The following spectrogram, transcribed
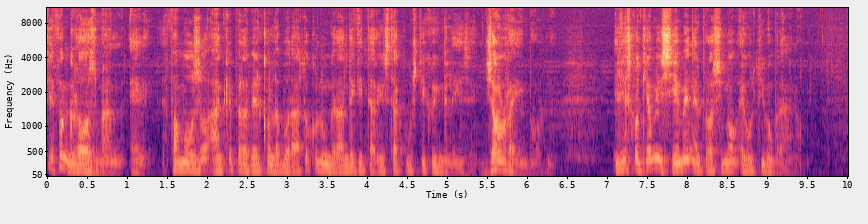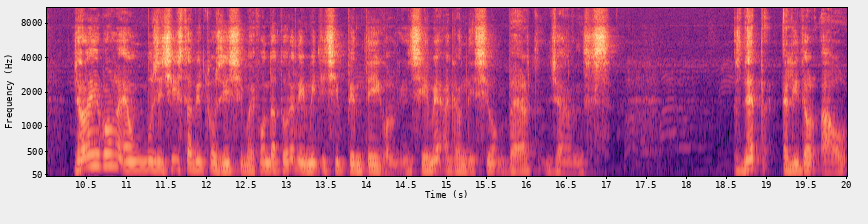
Stefan Grossman è famoso anche per aver collaborato con un grande chitarrista acustico inglese, John Rayburn, e li ascoltiamo insieme nel prossimo e ultimo brano. John Rayburn è un musicista virtuosissimo e fondatore dei mitici Pentagon insieme al grandissimo Bert Jansch. Snap a Little Owl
